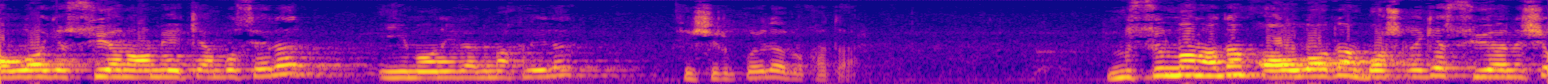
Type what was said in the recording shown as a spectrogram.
Allohga suyana olmayotgan bo'lsanglar, iymoninglarni nima qilinglar? Tekshirib qo'yinglar bu qator. Musulmon odam Allohdan boshqaga suyanishi,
